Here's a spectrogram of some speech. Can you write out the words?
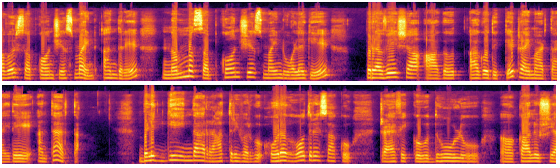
our subconscious mind ಅಂದರೆ, ನಮ್ಮ ಸಬ್ಕಾನ್ಷಿಯಸ್ ಮೈಂಡ್ ಒಳಗೆ ಪ್ರವೇಶ ಆಗೋ, ಆಗೋದಕ್ಕೆ ಟ್ರೈ ಮಾಡ್ತಾ ಇದೆ ಅಂತ ಅರ್ಥ. ಬೆಳಿಗ್ಗೆಯಿಂದ ರಾತ್ರಿವರೆಗೂ, ಹೊರಗೆ ಹೋದರೆ ಸಾಕು. ಟ್ರಾಫಿಕ್ಕು ಧೂಳು ಕಾಲುಷ್ಯ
